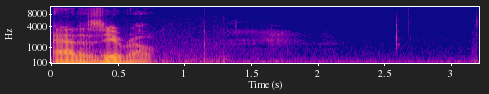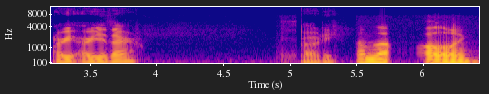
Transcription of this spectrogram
add a zero. Are you are you there, Bodie? I'm not following.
